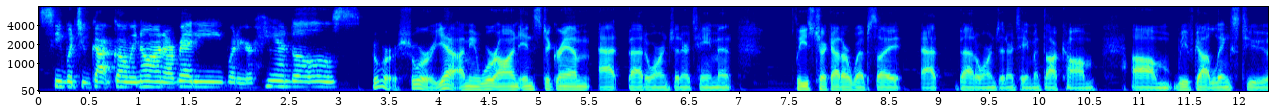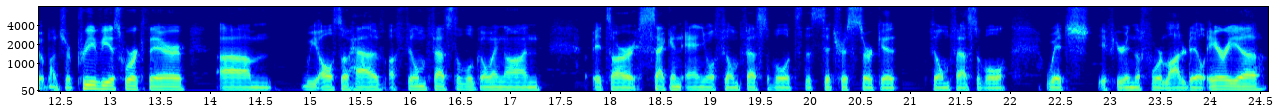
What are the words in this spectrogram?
see what you've got going on already. What are your handles? Sure, sure. Yeah, I mean, we're on Instagram at Bad Orange Entertainment. Please check out our website at badorangeentertainment.com. Um, we've got links to a bunch of previous work there. Um, we also have a film festival going on it's our second annual film festival. It's the Citrus Circuit Film Festival, which, if you're in the Fort Lauderdale area,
